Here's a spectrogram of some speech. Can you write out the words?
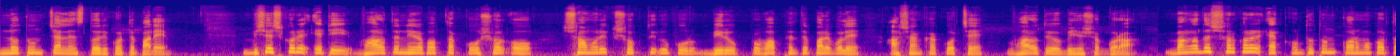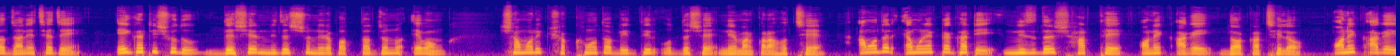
নতুন চ্যালেঞ্জ তৈরি করতে পারে। বিশেষ করে এটি ভারতের নিরাপত্তা কৌশল ও সামরিক শক্তির উপর বিরূপ প্রভাব ফেলতে পারে বলে আশঙ্কা করছে ভারতীয় বিশেষজ্ঞরা। বাংলাদেশ সরকারের এক ঊর্ধ্বতন কর্মকর্তা জানিয়েছে যে, এই ঘাঁটি শুধু দেশের নিজস্ব নিরাপত্তার জন্য এবং সামরিক সক্ষমতা বৃদ্ধির উদ্দেশ্যে নির্মাণ করা হচ্ছে। আমাদের এমন একটা ঘাঁটি নিজেদের স্বার্থে অনেক আগেই দরকার ছিল। অনেক আগেই,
